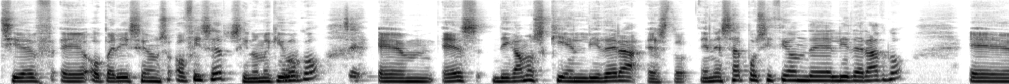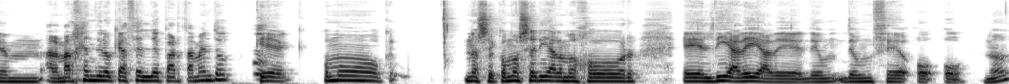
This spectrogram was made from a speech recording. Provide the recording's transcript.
Chief eh, Operations Officer, si no me equivoco, em, es, digamos, quien lidera esto. En esa posición de liderazgo, em, al margen de lo que hace el departamento, ¿qué, cómo, no sé, cómo sería a lo mejor el día a día de, un, COO, ¿no?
